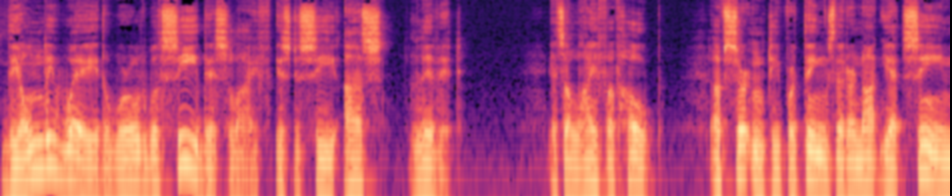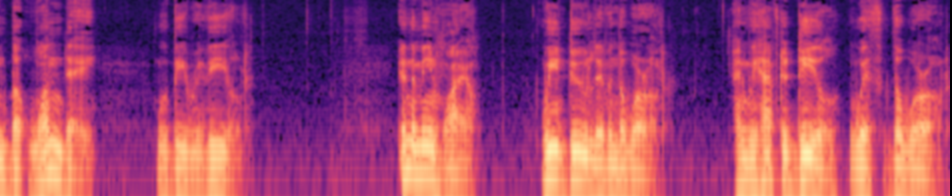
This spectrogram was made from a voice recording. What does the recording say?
The only way the world will see this life is to see us live it. It's a life of hope, of certainty for things that are not yet seen, but one day will be revealed. In the meanwhile, we do live in the world, and we have to deal with the world.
